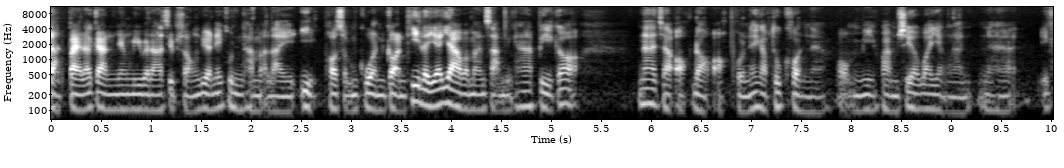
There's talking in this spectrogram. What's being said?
จัดไปแล้วกันยังมีเวลา 12 เดือนให้คุณทำอะไรอีกพอสมควรก่อนที่ระยะยาวประมาณ 3-5 ปีก็ น่าจะออกดอกออกผลให้กับทุกคนนะ ผมมีความเชื่อว่าอย่างนั้นนะฮะ อีก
